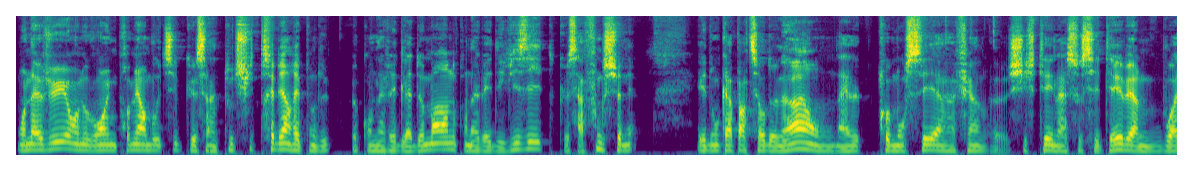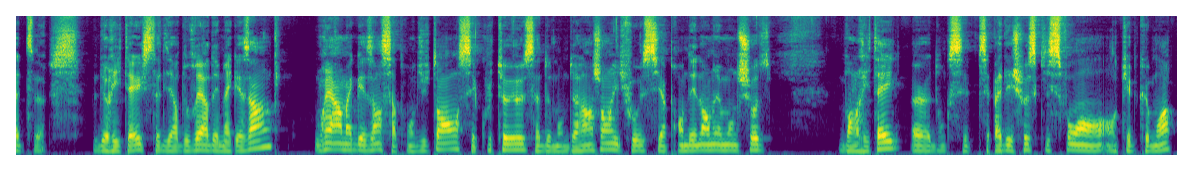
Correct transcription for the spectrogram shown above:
On a vu en ouvrant une première boutique que ça a tout de suite très bien répondu, qu'on avait de la demande, qu'on avait des visites, que ça fonctionnait. Et donc, à partir de là, on a commencé à faire euh, shifter la société vers une boîte de retail, c'est-à-dire d'ouvrir des magasins, Ouvrir un magasin, ça prend du temps, c'est coûteux, ça demande de l'argent. Il faut aussi apprendre énormément de choses dans le retail. Euh, donc, ce n'est pas des choses qui se font en, quelques mois.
